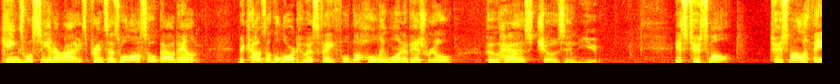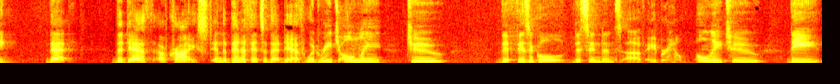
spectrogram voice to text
Kings will see and arise, princes will also bow down, because of the Lord who is faithful, the Holy One of Israel, who has chosen you. It's too small, too small a thing that the death of Christ and the benefits of that death would reach only to the physical descendants of Abraham, only to the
